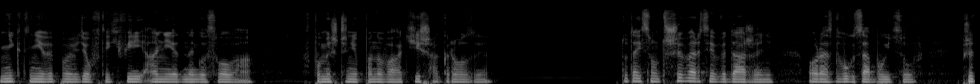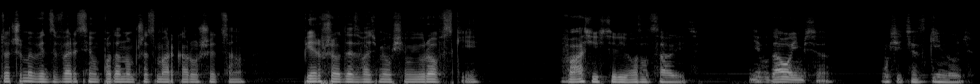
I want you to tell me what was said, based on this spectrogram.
Nikt nie wypowiedział w tej chwili ani jednego słowa. W pomieszczeniu panowała cisza grozy. Tutaj są trzy wersje wydarzeń oraz dwóch zabójców. Przytoczymy więc wersję podaną przez Marka Ruszyca. Pierwszy odezwać miał się Jurowski. Wasi chcieli was ocalić. Nie udało im się. Musicie zginąć.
